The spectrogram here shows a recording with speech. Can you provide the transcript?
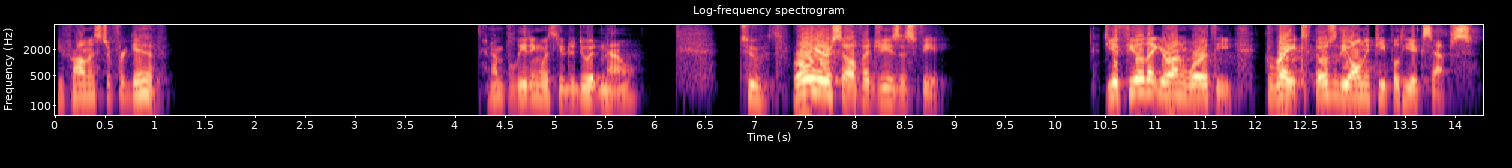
you promise to forgive. And I'm pleading with you to do it now, to throw yourself at Jesus' feet do you feel that you're unworthy? Great. Those are the only people he accepts.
